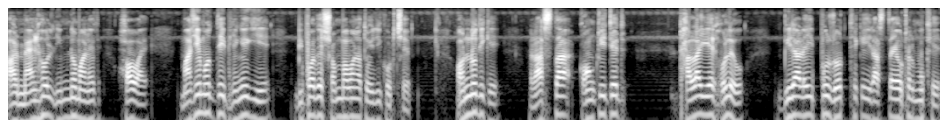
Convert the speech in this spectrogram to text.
আর ম্যানহোল নিম্নমানের হওয়ায় মাঝে মধ্যেই ভেঙে গিয়ে বিপদের সম্ভাবনা তৈরি করছে। অন্যদিকে, রাস্তা কংক্রিটের ঢালাইয়ের হলেও বিরাড়ইপুর রোড থেকেই রাস্তায় ওঠার মুখে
